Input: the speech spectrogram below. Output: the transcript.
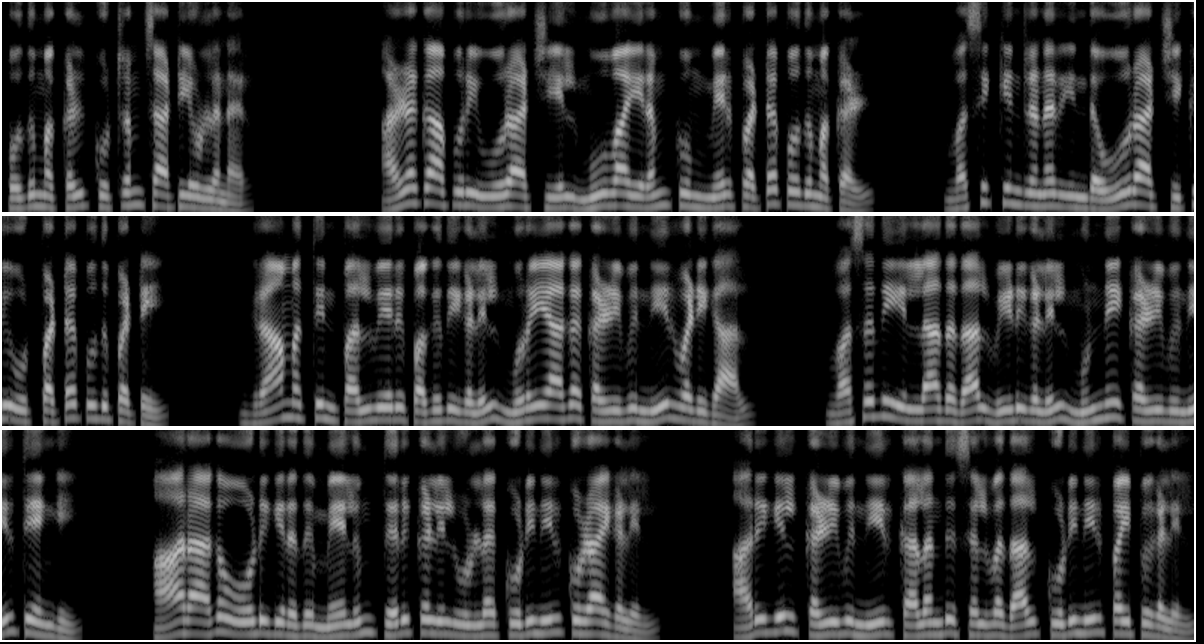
பொதுமக்கள் குற்றம் சாட்டியுள்ளனர். அழகாபுரி ஊராட்சியில் மூவாயிரம் க்கும் மேற்பட்ட பொதுமக்கள். வசிக்கின்றனர் இந்த ஊராட்சிக்கு உட்பட்ட புதுப்பட்டி. கிராமத்தின் பல்வேறு பகுதிகளில் முறையாக கழிவு நீர் வடிகால். வசதி இல்லாததால் வீடுகளில் முன்னே கழிவு நீர் தேங்கி. ஆறாக ஓடுகிறது மேலும் தெருக்களில் உள்ள குடிநீர் குழாய்களில். அருகில் கழிவு நீர் கலந்து செல்வதால் குடிநீர் பைப்புகளில்.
